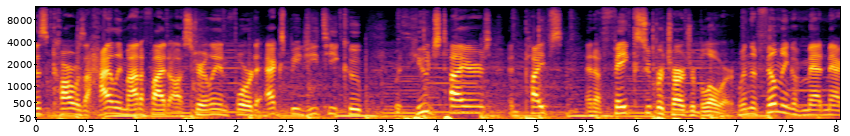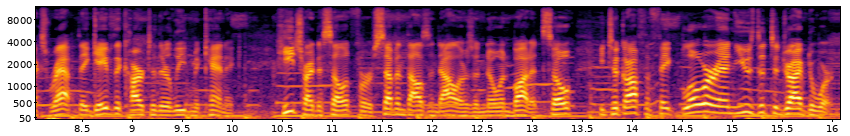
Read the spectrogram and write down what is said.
This car was a highly modified Australian Ford XB coupe with huge tires and pipes and a fake supercharger blower. When the filming of Mad Max wrapped, they gave the car to their lead mechanic. He tried to sell it for $7,000 and no one bought it, so he took off the fake blower and used it to drive to work.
